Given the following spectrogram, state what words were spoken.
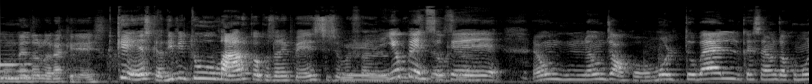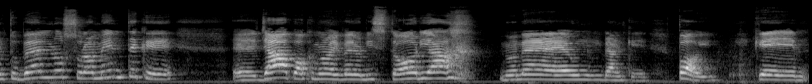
Non vedo l'ora che esca. Che esca, dimmi tu Marco cosa ne pensi se vuoi fare. Mm, Io penso che è un, è un gioco molto bello, che sarà un gioco molto bello, solamente che eh, già Pokémon a livello di storia non è un granché. Poi che,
